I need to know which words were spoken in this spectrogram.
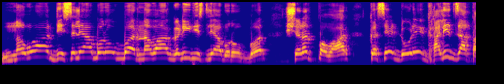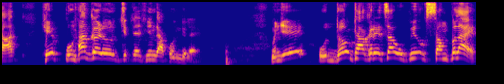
नवा दिसल्याबरोबर नवा गडी दिसल्याबरोबर शरद पवार कसे डोळे घालीत जातात हे पुन्हा कळवून त्यांनी दाखवून दिलंय. म्हणजे उद्धव ठाकरेचा उपयोग संपलाय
